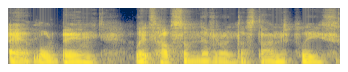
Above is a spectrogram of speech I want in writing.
Uh, Lord Ben, let's have some Never Understand, please.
